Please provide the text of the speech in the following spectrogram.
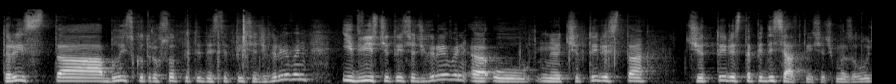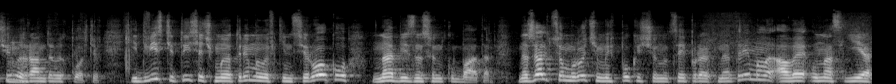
300, близько 350 тисяч гривень і 200 тисяч гривень у 400 450 тисяч ми залучили грантових коштів. І 200 тисяч ми отримали в кінці року на бізнес-інкубатор. На жаль, в цьому році ми поки що на цей проект не отримали, але у нас є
